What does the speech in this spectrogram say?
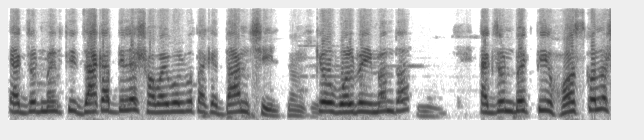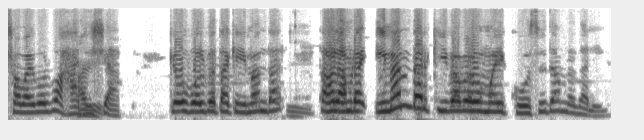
একজন ব্যক্তি জাকাত দিলে সবাই বলব তাকে দানশীল। কেউ বলবে ইমানদার। একজন ব্যক্তি হজ করলে সবাই বলব হাজি হাজি। কেউ বলবে তাকে ইমানদার। তাহলে আমরা ইমানদার কীভাবে এই কৌশুদ আমরা জানি না।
